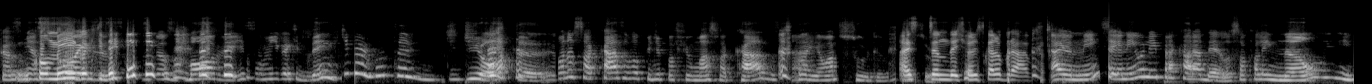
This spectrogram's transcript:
com as minhas Comigo coisas, aqui dentro. os meus móveis, comigo aqui dentro. Que pergunta de idiota. Eu vou na sua casa, eu vou pedir pra filmar a sua casa. Ai, é um absurdo. Aí absurdo. você não deixou eles ficaram bravos. Ah, eu nem sei, eu nem olhei pra cara dela. Eu só falei não e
